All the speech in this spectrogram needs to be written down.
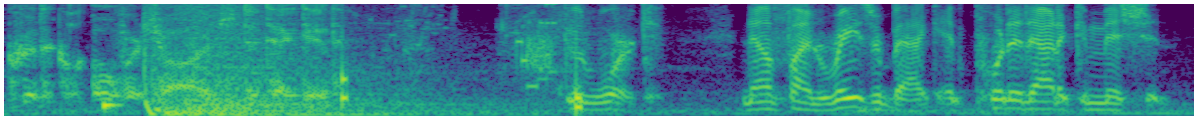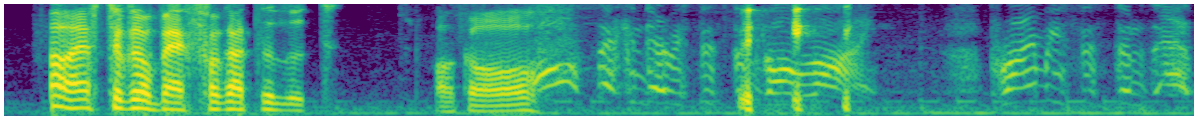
Critical overcharge detected. Good work. Now find Razorback and put it out of commission. Oh, I have to go back. Forgot the loot. Fuck off. All secondary systems online. Primary systems at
